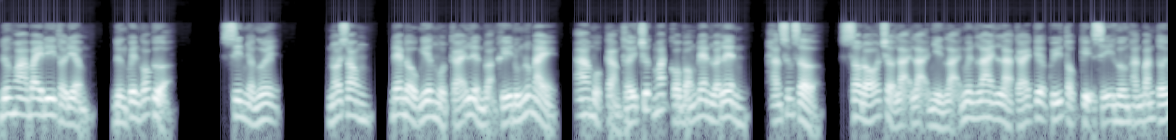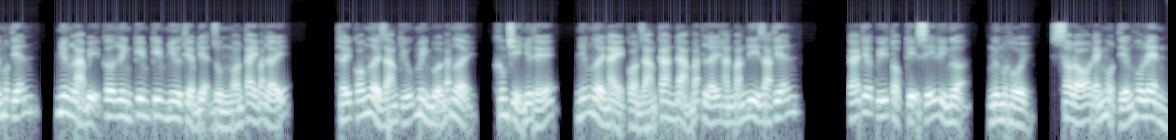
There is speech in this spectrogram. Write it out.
đương hoa bay đi thời điểm, đừng quên gõ cửa. Xin nhờ ngươi. Nói xong, đem đầu nghiêng một cái liền đoạn khí đúng lúc này, a một cảm thấy trước mắt có bóng đen lóe lên, hắn sững sờ, sau đó trở lại lại nhìn lại nguyên lai là cái kia quý tộc kỵ sĩ hướng hắn bắn tới một tiễn, nhưng là bị cơ linh kim kim như thiểm điện dùng ngón tay bắt lấy. Thấy có người dám cứu mình đuổi bắt người, không chỉ như thế, những người này còn dám can đảm bắt lấy hắn bắn đi ra tiễn. Cái kia quý tộc kỵ sĩ vì ngựa, ngừng một hồi, sau đó đánh một tiếng hô lên,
